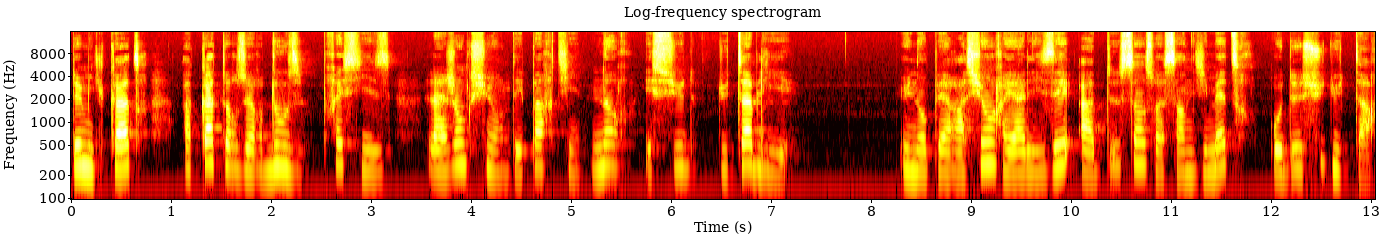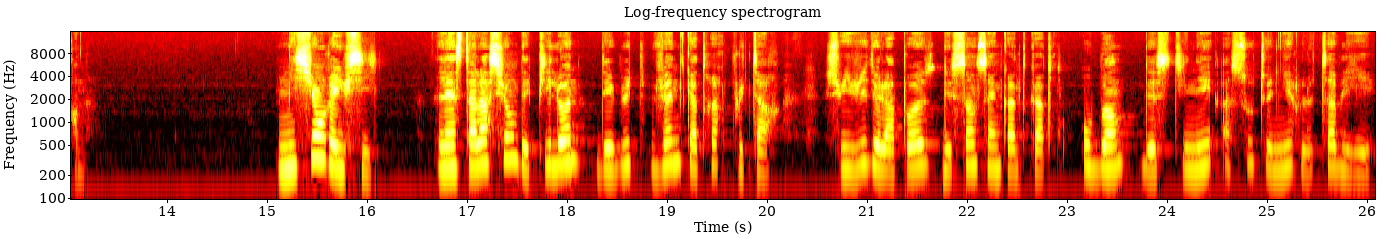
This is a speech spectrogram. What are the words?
2004 à 14h12 précise la jonction des parties nord et sud du tablier. Une opération réalisée à 270 mètres au-dessus du Tarn. Mission réussie. L'installation des pylônes débute 24 heures plus tard, suivie de la pose des 154 haubans destinés à soutenir le tablier.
